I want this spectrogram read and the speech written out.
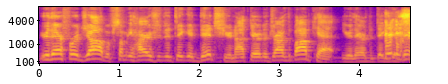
you're there for a job. If somebody hires you to dig a ditch, you're not there to drive the bobcat. You're there to dig the ditch.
